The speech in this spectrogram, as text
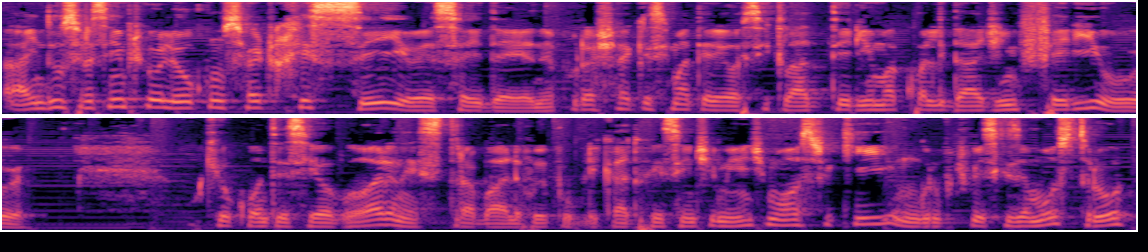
A indústria sempre olhou com um certo receio essa ideia, né, por achar que esse material reciclado teria uma qualidade inferior que aconteceu agora, né, esse trabalho foi publicado recentemente, mostra que um grupo de pesquisa mostrou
